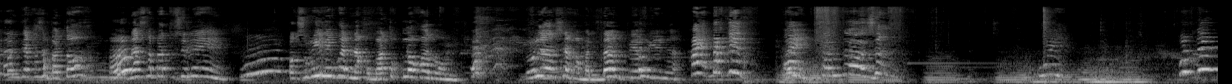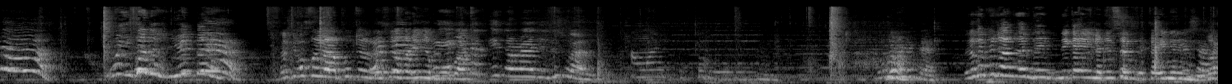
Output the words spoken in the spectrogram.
Nandiyan ka sa bato. Nasa bato sila eh. Pag sumilip ka, naku, matuklaw ka nun. Wala siya kamandag, pero yun nga. Ay, bakit? Uy, saan ka? Saan? Uy, punta na! Uy, ikaw na, yun na. Kasi ako yung apot ka, kasi yung kanina We buka. cannot eat already. This one. Ano? Ilagay mo dyan, hindi kayo ilagay sa kainin ng buka.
